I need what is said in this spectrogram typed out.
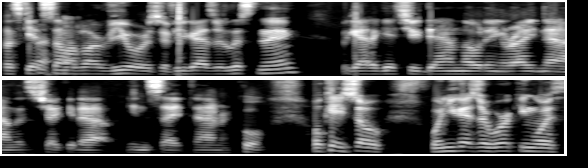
Let's get some of our viewers. If you guys are listening, we got to get you downloading right now. Let's check it out. Insight Timer. Cool. Okay, so when you guys are working with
